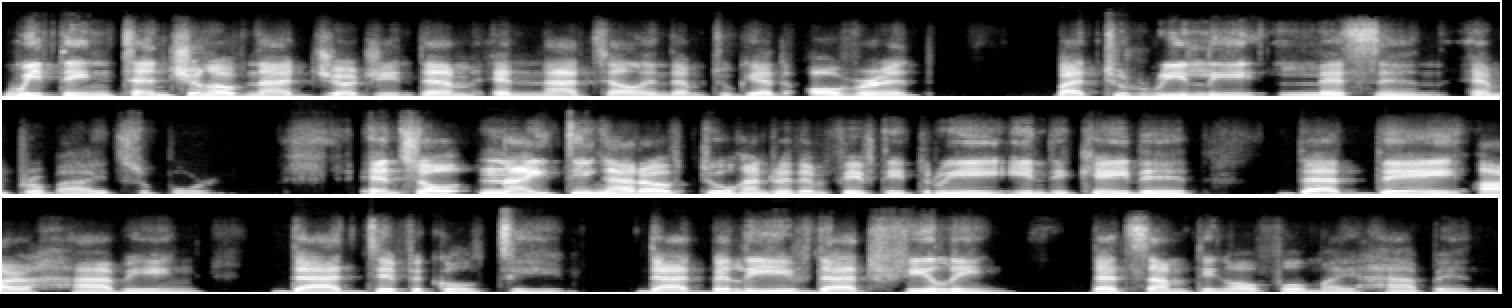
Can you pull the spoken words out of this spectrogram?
with the intention of not judging them and not telling them to get over it, but to really listen and provide support. And so 19 out of 253 indicated that they are having that difficulty, that belief, that feeling that something awful might happen.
